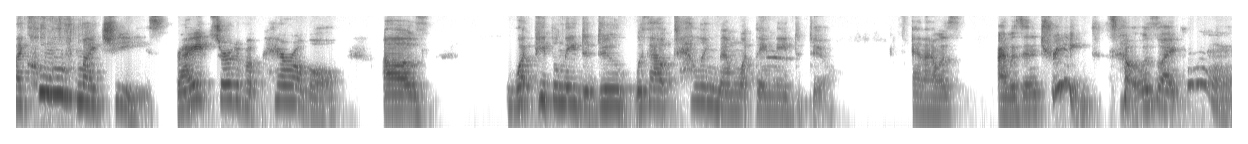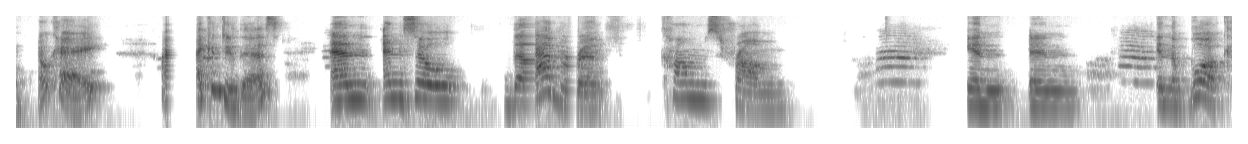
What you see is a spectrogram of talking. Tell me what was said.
like who moved my cheese, right? Sort of a parable of what people need to do without telling them what they need to do. And I was I was intrigued. So it was like, hmm, okay, I, I can do this. And and so the labyrinth comes from in in in the book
